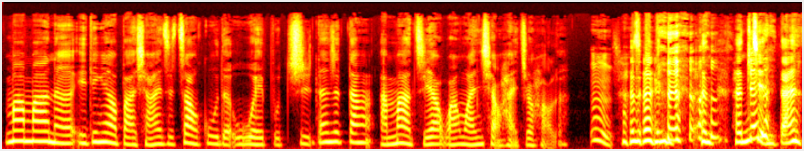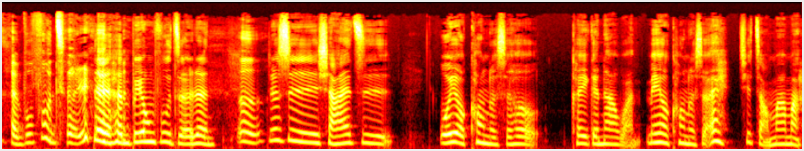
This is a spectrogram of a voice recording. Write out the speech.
妈妈呢，一定要把小孩子照顾的无微不至，但是当阿妈只要玩玩小孩就好了。嗯，很很 很简单，很不负责任，对，很不用负责任。嗯，就是小孩子，我有空的时候可以跟他玩，没有空的时候，哎、欸，去找妈妈，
